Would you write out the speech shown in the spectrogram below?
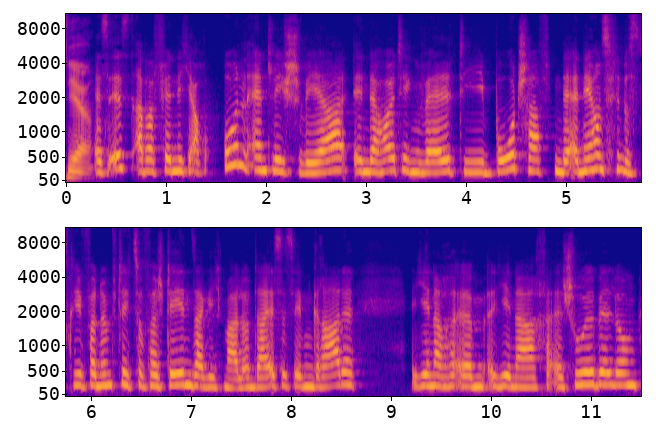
Ja. Es ist aber, finde ich, auch unendlich schwer, in der heutigen Welt die Botschaften der Ernährungsindustrie vernünftig zu verstehen, sage ich mal. Und da ist es eben gerade je nach, ähm, je nach äh, Schulbildung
